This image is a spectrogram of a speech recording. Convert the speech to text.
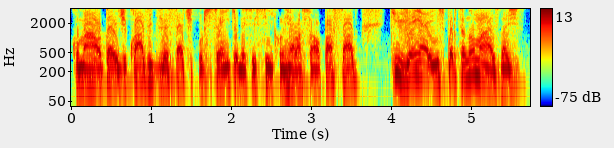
com uma alta de quase 17% nesse ciclo em relação ao passado, que vem aí exportando mais, mas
